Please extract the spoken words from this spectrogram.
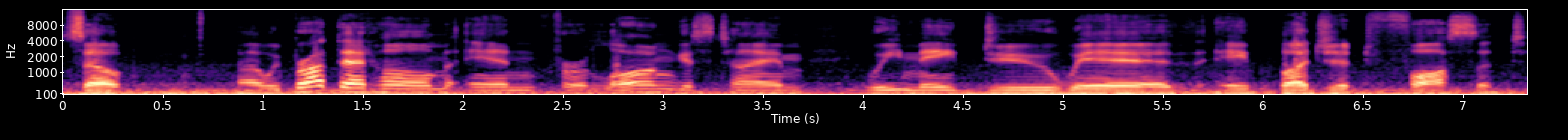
So uh, we brought that home, and for longest time, we made do with a budget faucet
